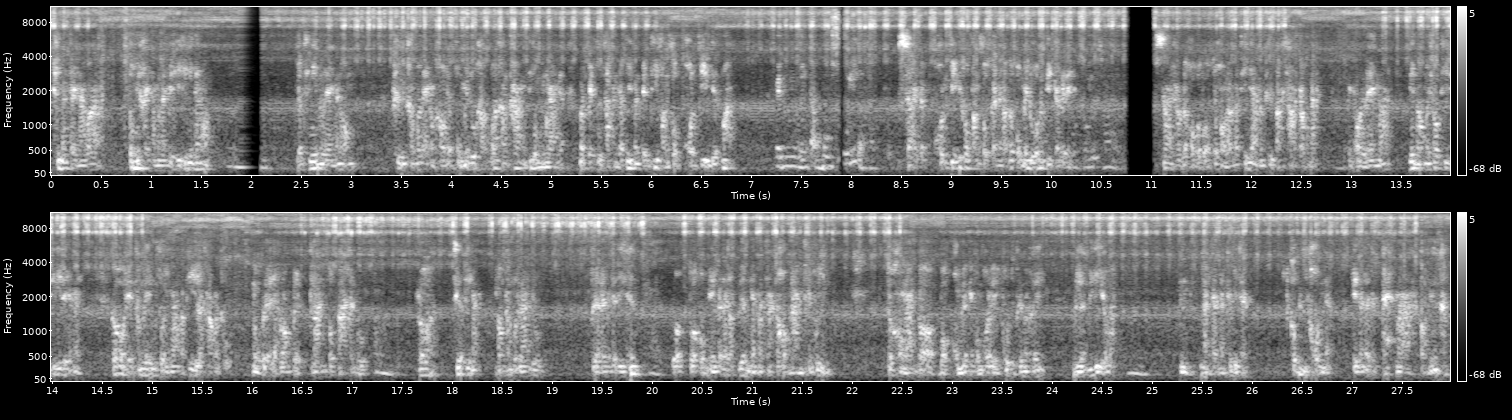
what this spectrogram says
พี่มั่นใจนะว่าต้องมีใครทำอะไรไม่ดีที่นี่แน่นอนแล้วที่นี่มันแรงนะน้อง คือคำว่าแรงของเขาเนี่ยผมไม่รู้ครับว่าข้างๆที่ผมทำงานเนี่ยมันเป็นสุสานครับพี่มันเป็นที่ฝังศพคนจีนเยอะมากเป็นเหมือนกับฮวงซุยเหรอครับใช่ครับคนจีนที่เขาฝังศพกันนะครับแล้วผมไม่รู้ว่าตีกันเลยฮวงซุยใช่ใช่ครับแล้วเขาก็บอกเจ้าของร้านว่าที่นี่มันคือปากชาเก่านะ เป็นแรงมากนี่น้องไม่ชอบที่นี่ได้ยังไงก็เห็นทำเลมันสวยงามครับพี่ราคามันถูกหนูก็เลยอยากลองเปิดร้านตกปลากันดูก็เชื่อพี่นะลองทำบนร้านดูเผื่ออะไรจะดีขึ้นตัวตัวผมเองก็ได้รับเรื่องเนี้มาจากเจ้าของร้านที่ผู้หญิงเจ้าของร้านก็บอกผมเลยผมก็เลยพูดขึ้นว่าเฮ้ยเรื่องไม่ดีว่ะหลังจากนั้นคือพี่แจ็คก็มีคนเนี่ยเห็นอะไรแปลกมาต่อเนื่องครับ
